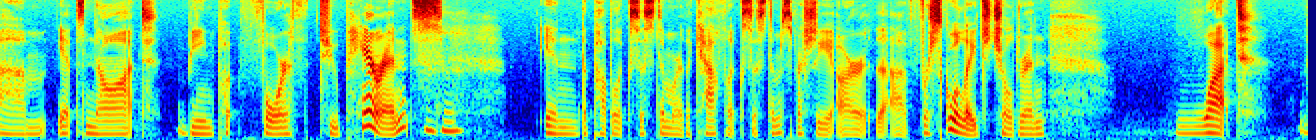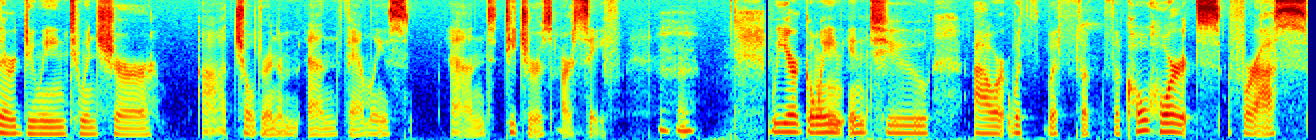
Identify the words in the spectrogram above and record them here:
um, it's not being put forth to parents Mhm. in the public system or the Catholic system, especially our uh, for school age children, what they're doing to ensure uh, children and, and families and teachers are safe. Mhm. We are going into our with with the, the cohorts for us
